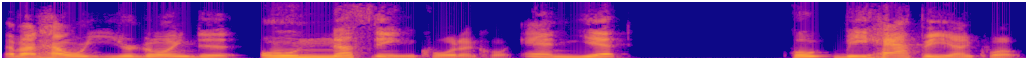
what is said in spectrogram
about how you're going to own nothing, quote unquote, and yet, quote, be happy, unquote?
